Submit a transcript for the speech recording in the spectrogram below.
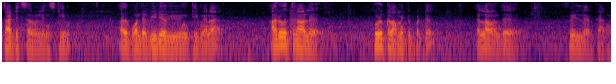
static surveillance team அது போன்ற வீடியோ வியூவிங் டீம் என அறுபத்தி நாலு குழுக்கள் அமைக்கப்பட்டு எல்லாம் வந்து ஃபீல்டில் இருக்காங்க.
